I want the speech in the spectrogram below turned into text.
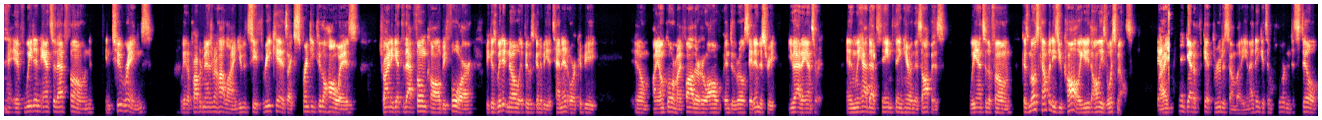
if we didn't answer that phone in two rings we had a property management hotline you would see three kids like sprinting through the hallways trying to get to that phone call before because we didn't know if it was going to be a tenant or it could be you know my uncle or my father who are all into the real estate industry you had to answer it. And we had that same thing here in this office. We answer the phone because most companies you call, you get all these voicemails. Yeah. right? You can't get a, get through to somebody, and I think it's important to still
